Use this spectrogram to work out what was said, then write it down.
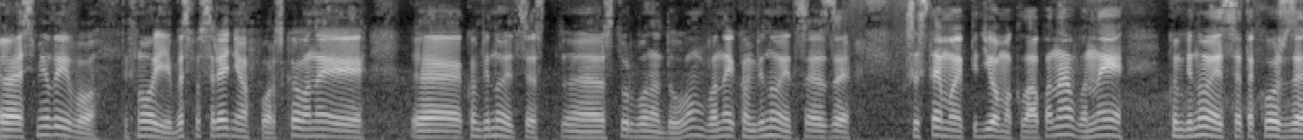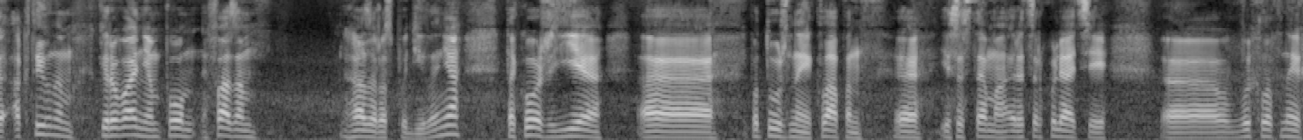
е, сміливо технології безпосередньо в Порську. Вони е, комбінуються з, е, з турбонаддувом, вони комбінуються з системою підйому клапана, вони комбінуються також з активним керуванням по фазам газорозподілення. Також є е, потужний клапан е, і система рециркуляції е, вихлопних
